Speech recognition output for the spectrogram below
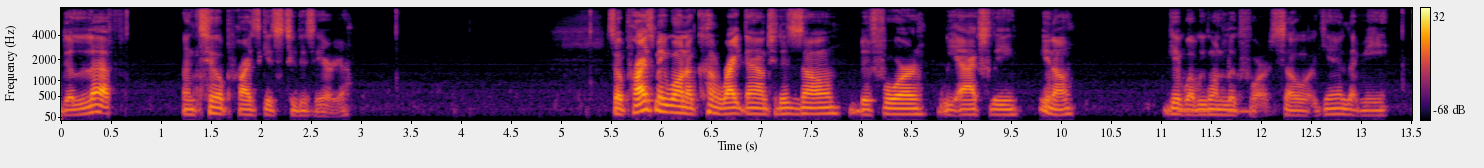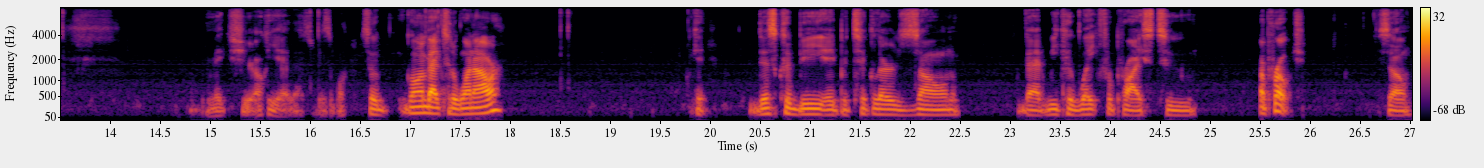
the left until price gets to this area. So price may want to come right down to this zone before we actually, you know, get what we want to look for. So again, let me make sure. Okay, yeah, that's visible. So going back to the one hour. This could be a particular zone that we could wait for price to approach. So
